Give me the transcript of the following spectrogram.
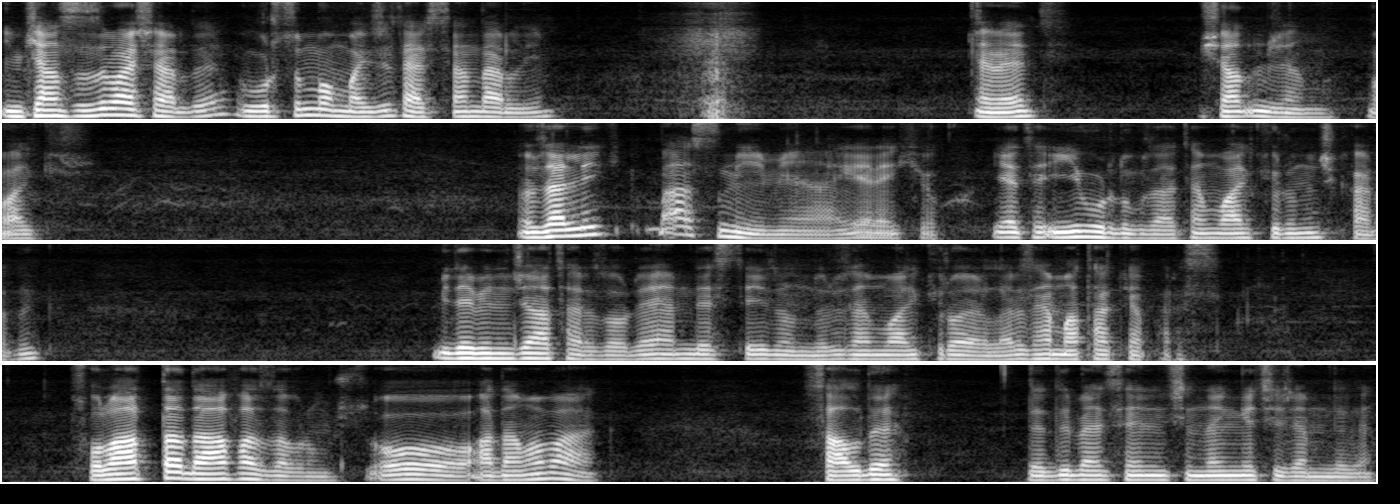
İmkansızı başardı. Vursun bombacı tersten darlayayım. Evet. Bir şey atmayacağım mı? Valkür. Özellik basmayayım ya. Gerek yok. Yete iyi vurduk zaten. Valkür'ünü çıkardık. Bir de binici atarız oraya. Hem desteği döndürürüz hem Valkür'ü oyalarız hem atak yaparız. Sola hatta daha fazla vurmuşuz. Oo adama bak. Saldı. Dedi ben senin içinden geçeceğim dedi.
